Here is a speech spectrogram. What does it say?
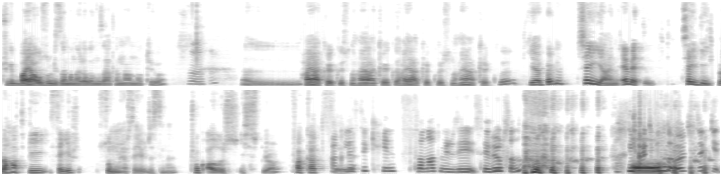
Çünkü bayağı uzun bir zaman aralığını zaten anlatıyor. Hı hı. Ee, hayal kırıklığı üstüne hayal kırıklığı, hayal kırıklığı üstüne hayal kırıklığı. Ya böyle şey yani evet şey değil. Rahat bir seyir sunmuyor seyircisine çok ağır işliyor. Fakat ha, e, klasik Hint sanat müziği seviyorsanız yani bunu da ölçecek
